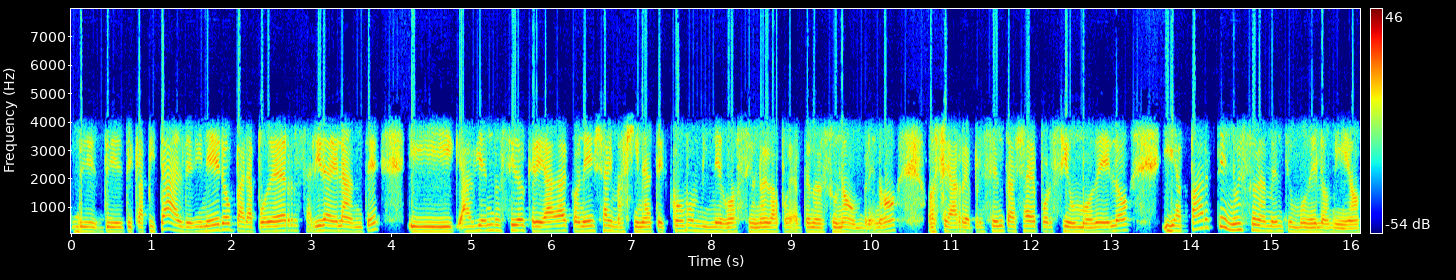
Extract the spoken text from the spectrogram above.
de, de, capital, de dinero para poder salir adelante y habiendo sido creada con ella, imagínate cómo mi negocio no iba a poder tener su nombre, ¿no? O sea, representa ya de por sí un modelo y aparte no es solamente un modelo mío,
